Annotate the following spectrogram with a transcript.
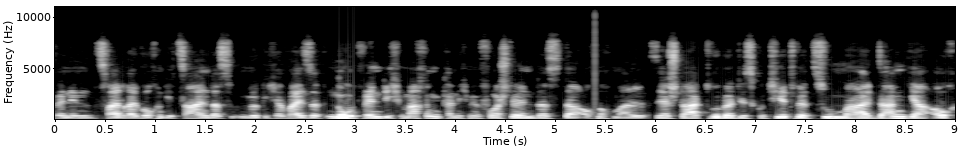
Wenn in zwei, drei Wochen die Zahlen das möglicherweise notwendig machen, kann ich mir vorstellen, dass da auch noch mal sehr stark drüber diskutiert wird, zumal dann ja auch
